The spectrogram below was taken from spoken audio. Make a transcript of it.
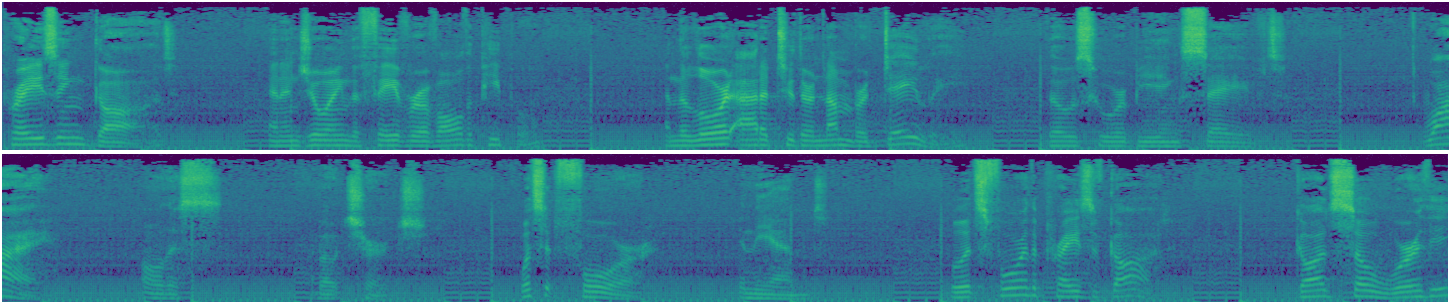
Praising God and enjoying the favor of all the people. And the Lord added to their number daily those who were being saved. Why all this about church? What's it for in the end? Well, it's for the praise of God. God's so worthy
